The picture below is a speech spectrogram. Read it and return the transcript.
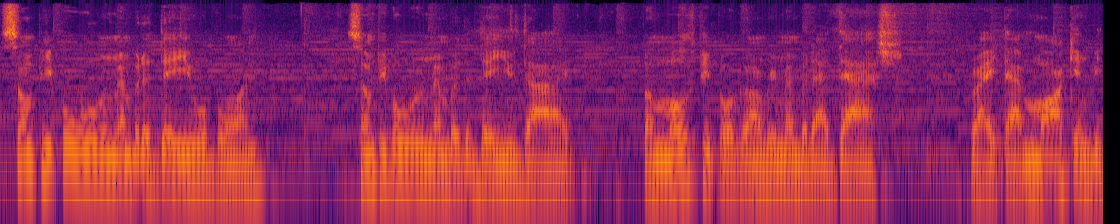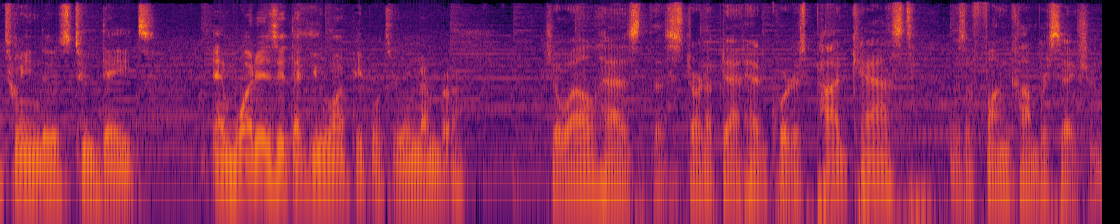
Some people will remember the day you were born, some people will remember the day you died, but most people are going to remember that dash, right? That mark in between those two dates. And what is it that you want people to remember? Joel has the Startup Dad Headquarters podcast. It was a fun conversation.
